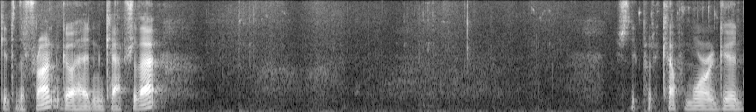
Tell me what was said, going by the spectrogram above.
Get to the front, go ahead and capture that. Usually put a couple more good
